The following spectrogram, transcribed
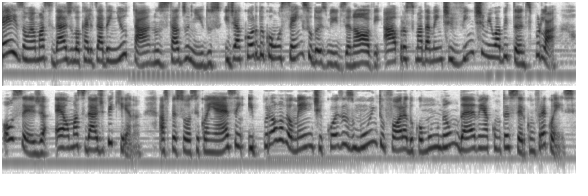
Payson é uma cidade localizada em Utah, nos Estados Unidos, e de acordo com o censo 2019, há aproximadamente 20 mil habitantes por lá, ou seja, é uma cidade pequena. As pessoas se conhecem e provavelmente coisas muito fora do comum não devem acontecer com frequência.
